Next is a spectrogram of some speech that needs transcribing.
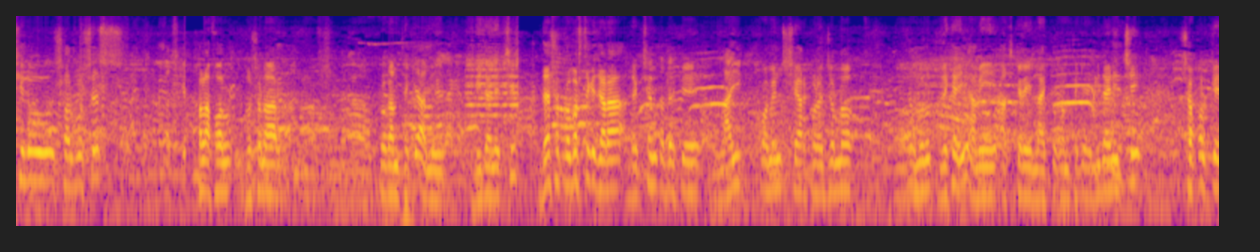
ছিল সর্বশেষ আজকে ফলাফল ঘোষণার প্রোগ্রাম থেকে আমি বিদায় নিচ্ছি। দেশ ও প্রবাস থেকে যারা দেখছেন তাদেরকে লাইক কমেন্ট শেয়ার করার জন্য অনুরোধ রেখেই আমি আজকের এই লাইভ প্রোগ্রাম থেকে বিদায় নিচ্ছি। সকলকে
